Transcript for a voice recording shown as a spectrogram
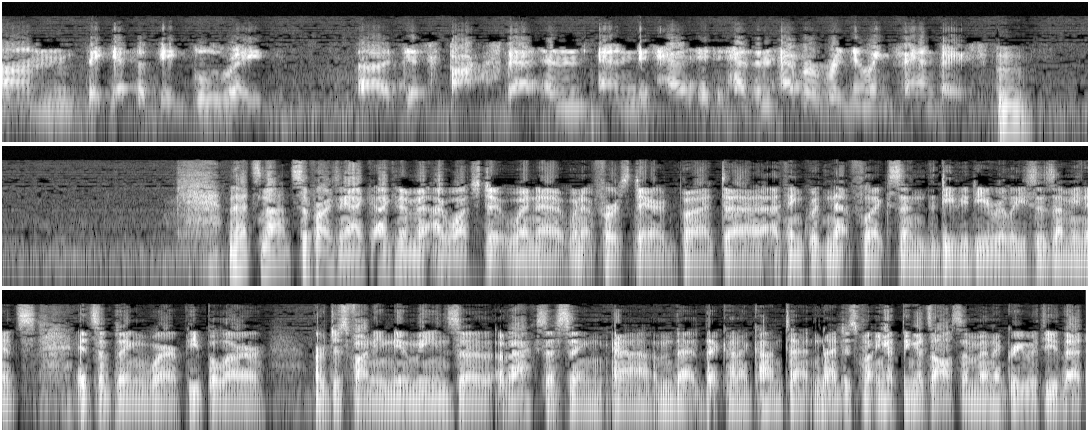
Um, they get the big Blu-ray uh, disc box set, and and it has it has an ever renewing fan base. Mm. That's not surprising. I, I, can admit I watched it when uh, when it first aired, but uh, I think with Netflix and the DVD releases, I mean it's it's something where people are are just finding new means of, of accessing um, that that kind of content. And I just find, I think it's awesome and agree with you that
